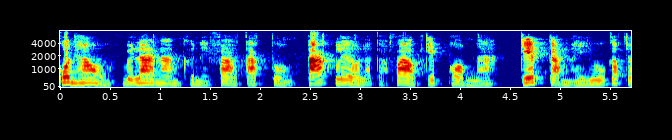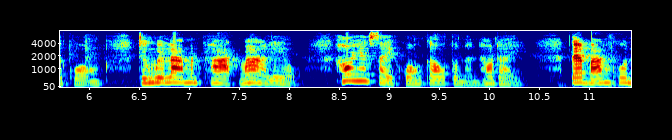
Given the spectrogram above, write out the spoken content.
คนเฮาเวลาน้ำขึ้นให้เฝ้าตักตวงตักแล้วแล้วก็ฝ้าเก็บพร้อมนะ เก็บกำให้อยู่กับเจ้าของ ถึงเวลามันพลาดมาแล้วเฮายังใส่ของเก่าตัวนั้นเฮาได้แต่บางคน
